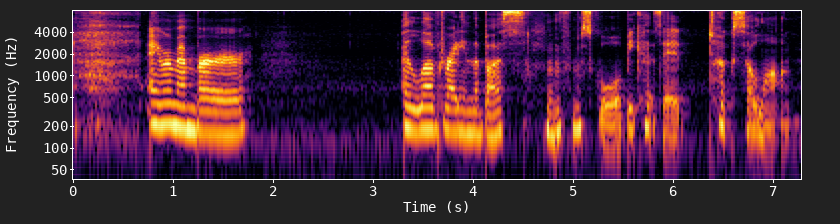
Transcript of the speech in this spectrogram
I remember I loved riding the bus home from school because it took so long.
